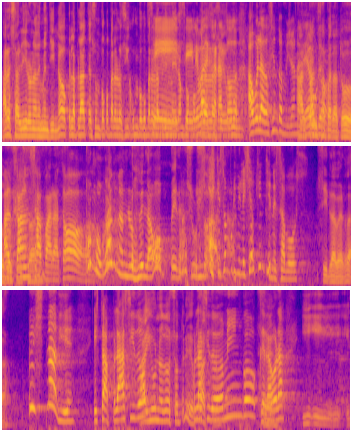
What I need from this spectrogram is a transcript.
Ahora salieron a desmentir. No, que la plata es un poco para los hijos, un poco para la Sí, primera, un sí, poco le va a la dejar a todo. segunda. Abuela, 200 millones de euros. Alcanza para todo, Alcanza Susana. para todo. ¿Cómo ganan los de la ópera, Y Susana? Es que son privilegiados. ¿Quién tiene esa voz? Sí, la verdad. Uy, nadie. Está Plácido, Hay uno, dos o tres. Plácido cuatro. Domingo, que Sí. era ahora, y, y- y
